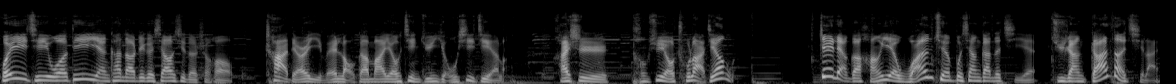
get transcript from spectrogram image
回忆起我第一眼看到这个消息的时候，差点以为老干妈要进军游戏界了，还是腾讯要出辣酱了。这两个行业完全不相干的企业居然干了起来，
